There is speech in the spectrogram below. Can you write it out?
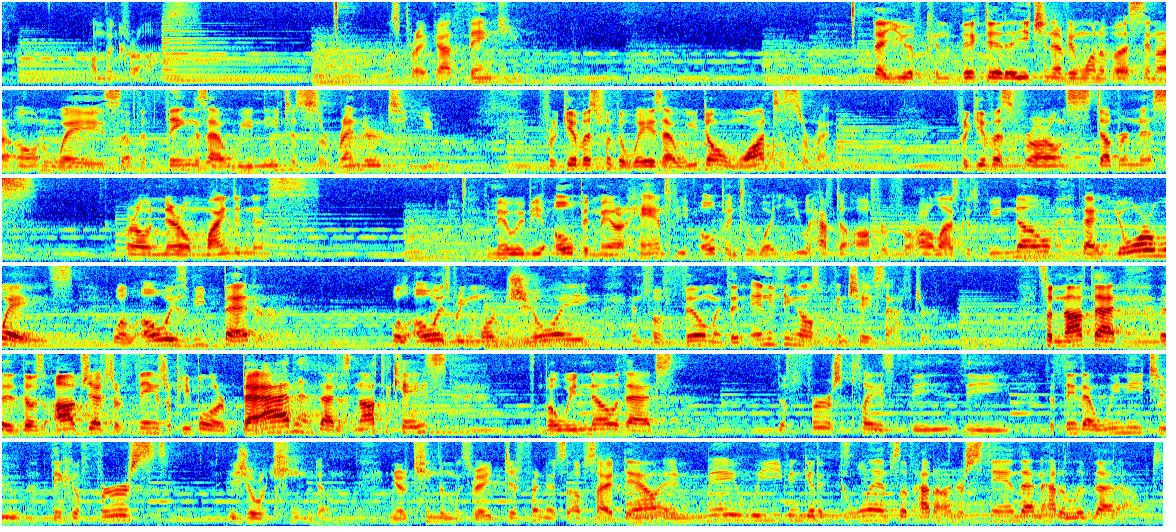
on the cross. Let's pray. God, thank you that you have convicted each and every one of us in our own ways of the things that we need to surrender to you. Forgive us for the ways that we don't want to surrender. Forgive us for our own stubbornness, our own narrow mindedness. And may we be open, may our hands be open to what you have to offer for our lives because we know that your ways will always be better, will always bring more joy and fulfillment than anything else we can chase after. So, not that uh, those objects or things or people are bad, that is not the case, but we know that the first place, the, the, the thing that we need to think of first is your kingdom. Your kingdom looks very different, it's upside down, and may we even get a glimpse of how to understand that and how to live that out.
